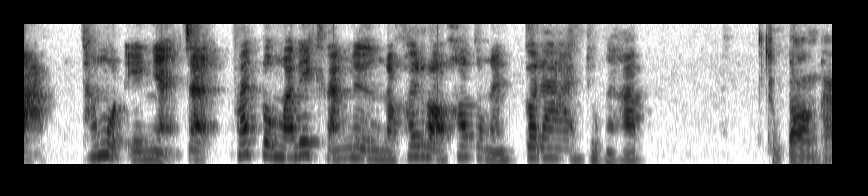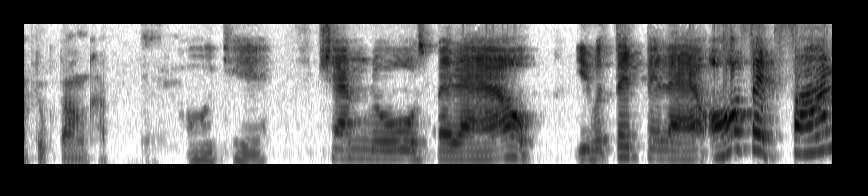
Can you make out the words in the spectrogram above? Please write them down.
ลาดทั้งหมดเองเนี่ยจะพลัดลงมาได้ครั้งหนึ่งเราค่อยรอเข้าตรงนั้นก็ได้ถูกไหมครับ ถูกต้องครับถูกต้องครับ โอเค Sahm Rule ไปแล้ว inverted ไปแล้วอ๋อ Fed fund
